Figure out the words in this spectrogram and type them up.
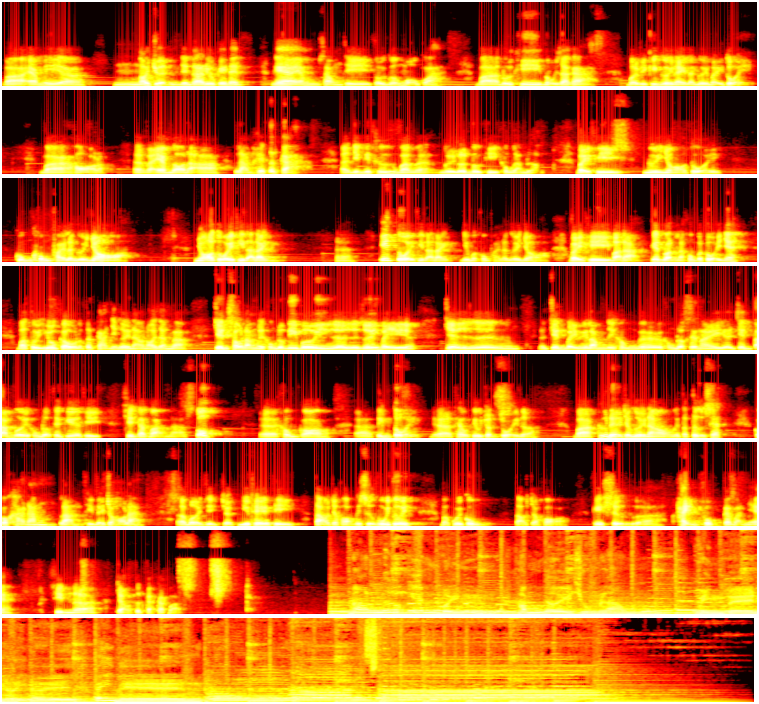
Và em ấy uh, nói chuyện trên radio cái nền. Nghe em xong thì tôi ngưỡng mộ quá. Và đôi khi nổi da gà bởi vì cái người này là người 7 tuổi và họ à, và em đó đã làm hết tất cả à, những cái thứ mà người lớn đôi khi không làm được. Vậy thì người nhỏ tuổi cũng không phải là người nhỏ. Nhỏ tuổi thì đã đành à, ít tuổi thì đã đành nhưng mà không phải là người nhỏ. Vậy thì bạn ạ kết luận là không có tuổi nhé. Và tôi yêu cầu là tất cả những người nào nói rằng là trên 65 người không được đi bơi ờ, dưới 7 trên 75 thì không không được thế này trên 80 không được thế kia thì xin các bạn là stop à, không có à, tính tuổi à, theo tiêu chuẩn tuổi nữa. Và cứ để cho người nào người ta tự xét có khả năng làm thì để cho họ làm. Bởi vì như thế thì tạo cho họ cái sự vui tươi và cuối cùng tạo cho họ cái sự hạnh phúc các bạn nhé. Xin chào tất cả các bạn. Non nước yên bình khắp nơi chung lòng mình về nơi đây cái nghề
